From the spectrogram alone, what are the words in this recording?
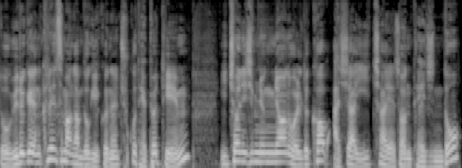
또 위르겐 클린스만 감독이 이끄는 축구 대표팀 2026년 월드컵 아시아 2차 예선 대진도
